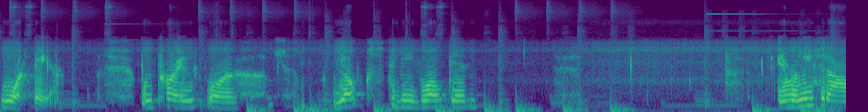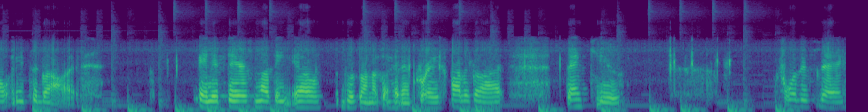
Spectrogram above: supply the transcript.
warfare. We pray for yokes to be broken and release it all into God. And if there's nothing else, we're going to go ahead and pray. Father God, thank you for this day.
